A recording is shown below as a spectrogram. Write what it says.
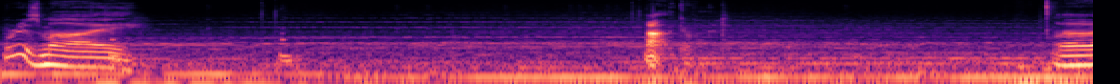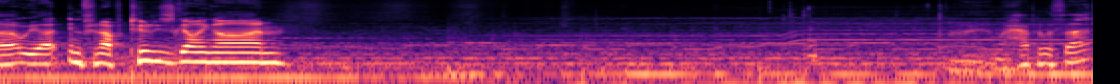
Where is my. Ah, the government. Uh, we got infinite opportunities going on. Happy with that?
